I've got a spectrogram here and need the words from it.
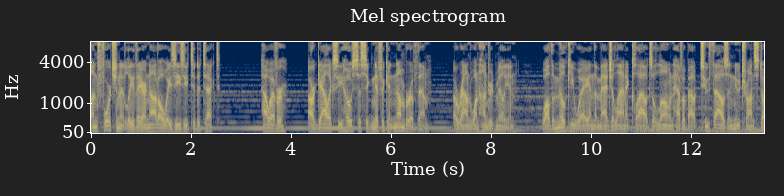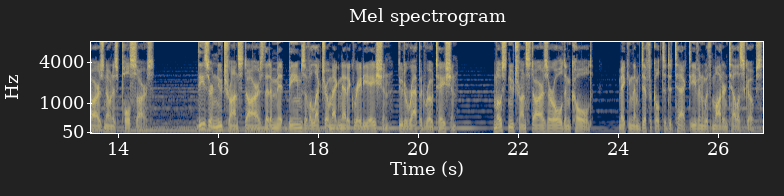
Unfortunately, they are not always easy to detect. However, our galaxy hosts a significant number of them, around 100 million, while the Milky Way and the Magellanic Clouds alone have about 2,000 neutron stars known as pulsars. These are neutron stars that emit beams of electromagnetic radiation due to rapid rotation. Most neutron stars are old and cold, making them difficult to detect even with modern telescopes.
